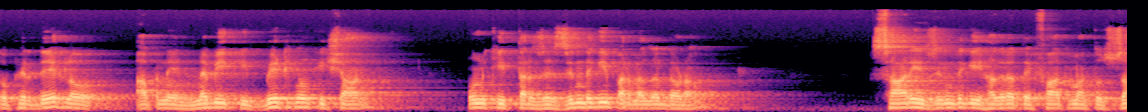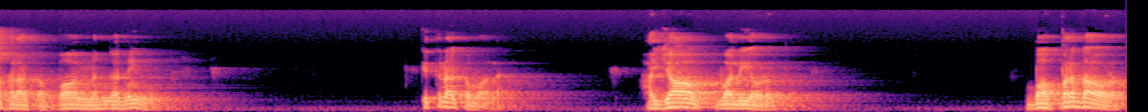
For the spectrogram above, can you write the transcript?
तो फिर देख लो अपने नबी की बेटियों की शान, उनकी तर्ज ज़िंदगी पर नज़र दौड़ाओ। सारी ज़िंदगी हज़रत फातिमा तो जहरा का बाल नंगा नहीं हो कितना कमाल है। हया वाली औरत, बापर्दा औरत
